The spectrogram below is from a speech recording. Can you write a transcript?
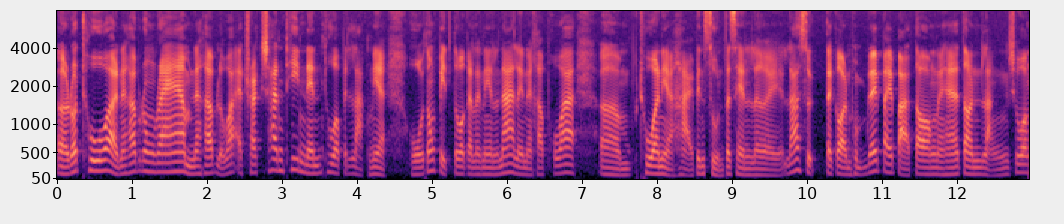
เอ่อรถทัวร์นะครับโรงแรมนะครับหรือว่า attraction ที่เน้นทัวร์เป็นหลักเนี่ยโหต้องปิดตัวกันระเนระนาดเลยนะครับ เพราะว่าเอิ่มทัวร์เนี่ยหายเป็น 0%เลย ล่าสุดแต่ก่อนผมได้ไปป่าตองนะฮะตอนหลังช่วง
